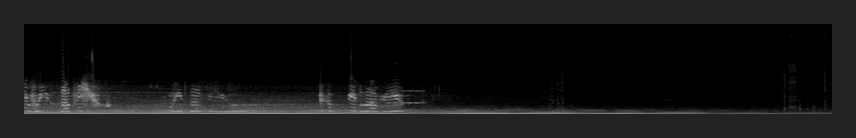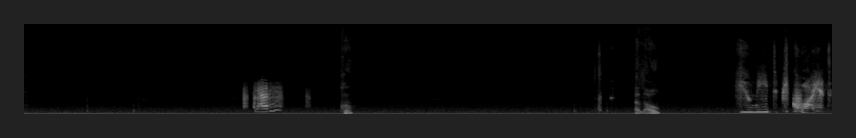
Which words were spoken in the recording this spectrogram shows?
We love you. We love you. We love you. Hello? You need to be quiet.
